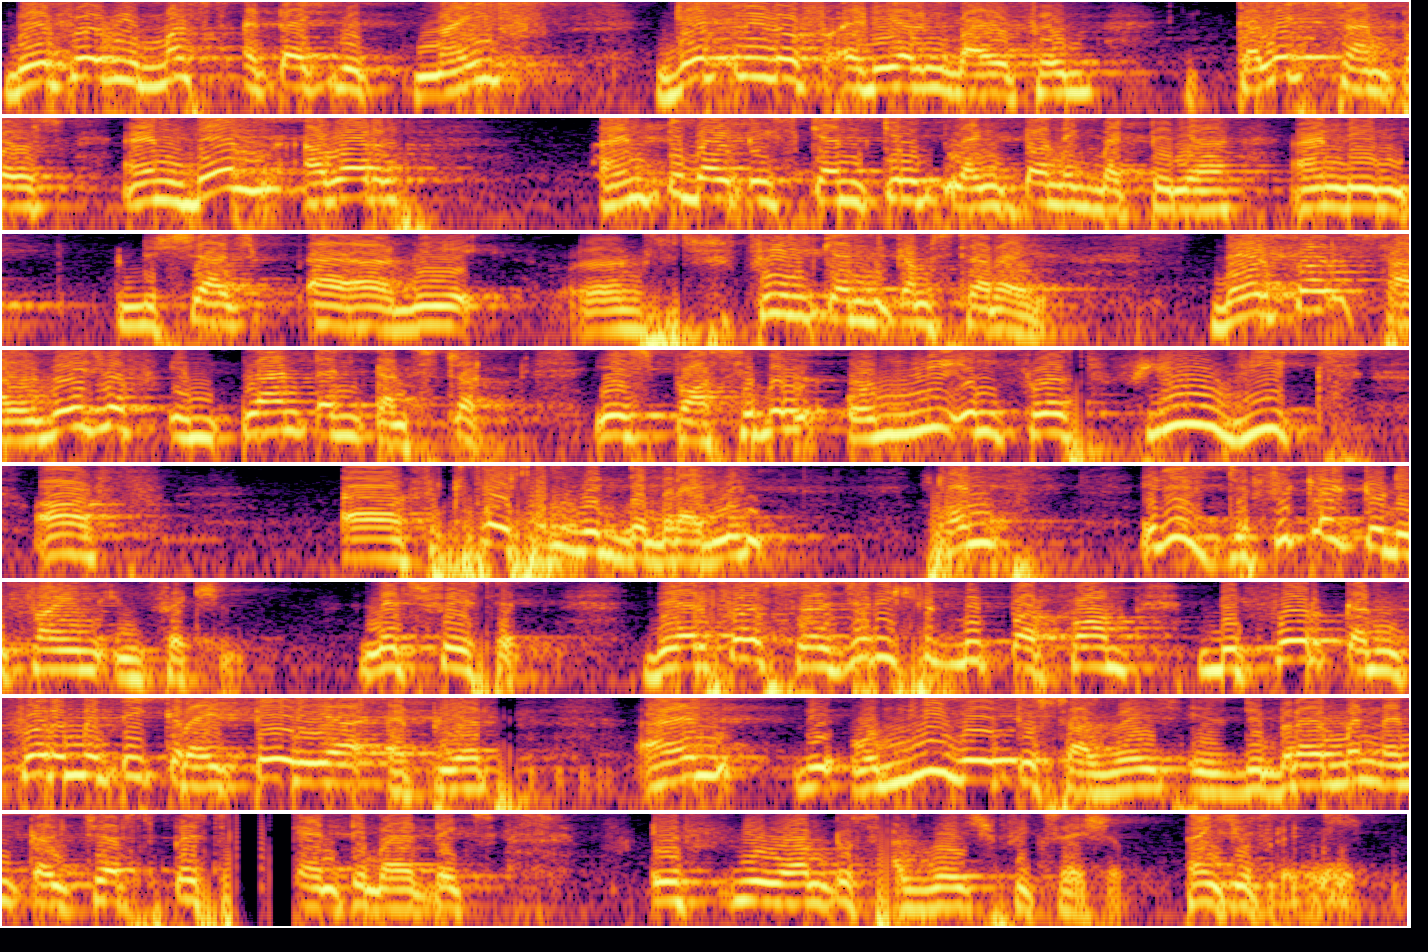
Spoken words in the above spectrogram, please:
Therefore, we must attack with knife, get rid of adherent biofilm, collect samples and then our antibiotics can kill planktonic bacteria and in discharge uh, the uh, field can become sterile. Therefore, salvage of implant and construct is possible only in first few weeks of uh, fixation with debridement. Hence, it is difficult to define infection. Let's face it. Therefore, surgery should be performed before confirmatory criteria appear and the only way to salvage is debridement and culture specific antibiotics if we want to salvage fixation. Thank you, friends.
